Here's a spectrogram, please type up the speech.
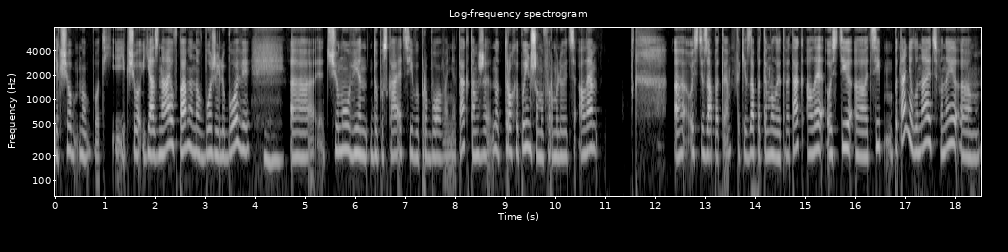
Якщо ну, от, якщо я знаю, впевнена в Божій любові, mm-hmm. чому він допускає ці випробування, так? Там вже ну, трохи по-іншому формулюється, але ось ці запити, такі запити молитви, так? Але ось ці ці питання лунають вони ем,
